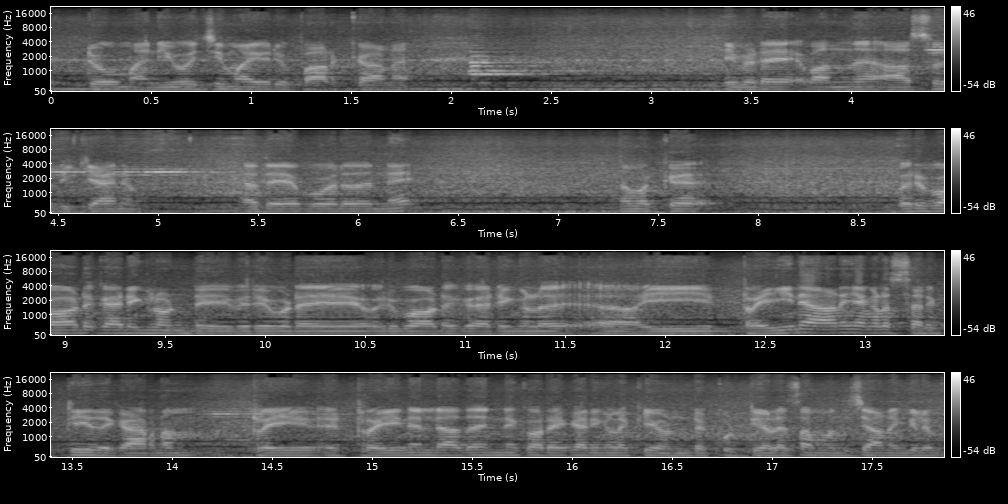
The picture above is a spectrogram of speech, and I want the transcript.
ഏറ്റവും അനുയോജ്യമായ ഒരു പാർക്കാണ് ഇവിടെ വന്ന് ആസ്വദിക്കാനും അതേപോലെ തന്നെ നമുക്ക് ഒരുപാട് കാര്യങ്ങളുണ്ട്. ഇവരിവിടെ ഒരുപാട് കാര്യങ്ങൾ ഈ ട്രെയിനാണ് ഞങ്ങൾ സെലക്ട് ചെയ്തത്. കാരണം ട്രെയിൻ അല്ലാതെ തന്നെ കുറേ കാര്യങ്ങളൊക്കെ ഉണ്ട്. കുട്ടികളെ സംബന്ധിച്ചാണെങ്കിലും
